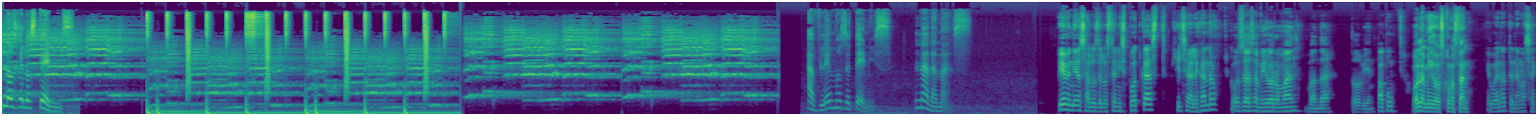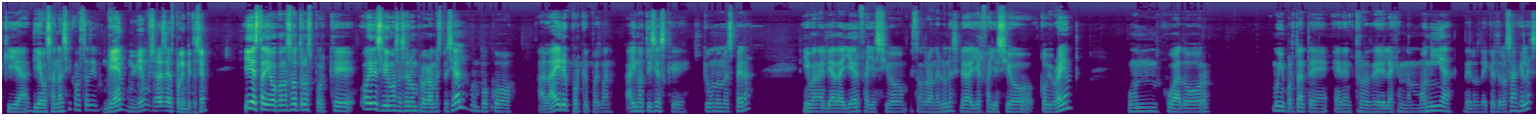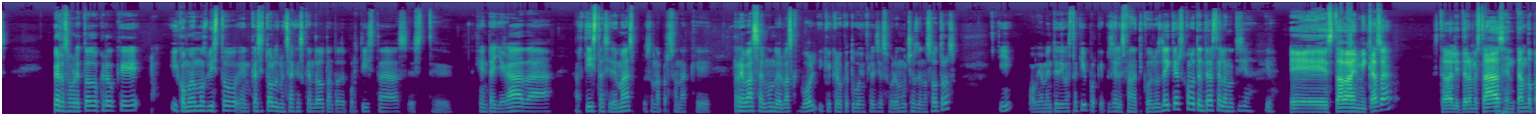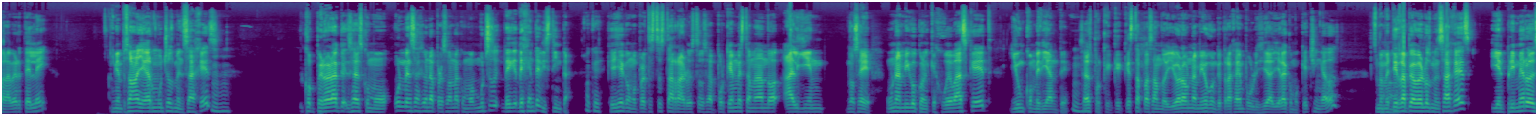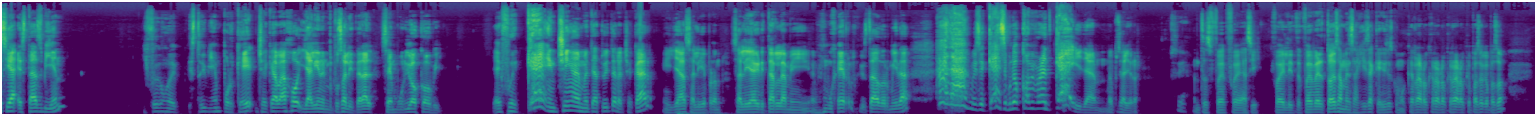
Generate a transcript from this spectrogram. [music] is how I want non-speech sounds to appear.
los de los tenis. Hablemos de tenis, nada más. Bienvenidos a los de los tenis podcast. Gilser Alejandro, ¿Cómo estás, amigo Román? Banda, ¿todo bien? Papu. Hola amigos, ¿cómo están? Y bueno, tenemos aquí a Diego Sanasi. ¿Cómo estás, Diego? Bien, muy bien, muchas gracias por la invitación. Y está Diego con nosotros porque hoy decidimos hacer un programa especial, un poco al aire, porque pues bueno, hay noticias que, que uno no espera. Y bueno, el día de ayer falleció, estamos grabando el lunes, el día de ayer falleció Kobe Bryant, un jugador muy importante eh, dentro de la hegemonía de los Lakers de Los Ángeles. Pero sobre todo creo que, y como hemos visto en casi todos los mensajes que han dado tanto deportistas, este, gente allegada, artistas y demás, pues una persona que rebasa el mundo del básquetbol y que creo que tuvo influencia sobre muchos de nosotros. Y obviamente digo hasta aquí porque pues él es fanático de los Lakers. ¿Cómo te enteraste de la noticia? Eh, estaba en mi casa, estaba literal, me estaba sentando para ver tele y me empezaron a llegar muchos mensajes, pero era, ¿sabes? Como un mensaje de una persona, como muchos, de, de gente distinta. Ok. Que dije como, pero esto está raro, esto, o sea, ¿por qué me está mandando alguien, no sé, un amigo con el que jugué básquet y un comediante? ¿Sabes? Porque, ¿qué, qué está pasando? Y yo era un amigo con el que trabajaba en publicidad y era como, ¿qué chingados? Entonces me metí rápido a ver los mensajes y el primero decía, ¿estás bien? Y fue como, de, ¿estoy bien? ¿Por qué? Chequé abajo y alguien me puso literal, se murió Kobe. Y ahí fue, ¿qué? En chinga me metí a Twitter a checar y ya salí, perdón, salí a gritarle a mi, a mi [laughs] mujer que estaba dormida. ¡Ada! Me dice, ¿qué? ¿Se murió Kobe Bryant? ¿Qué? Y ya me puse a llorar. Sí. Entonces fue, fue así. Fue, fue ver toda esa mensajiza que dices como qué raro, qué raro, qué raro, qué pasó, qué pasó.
